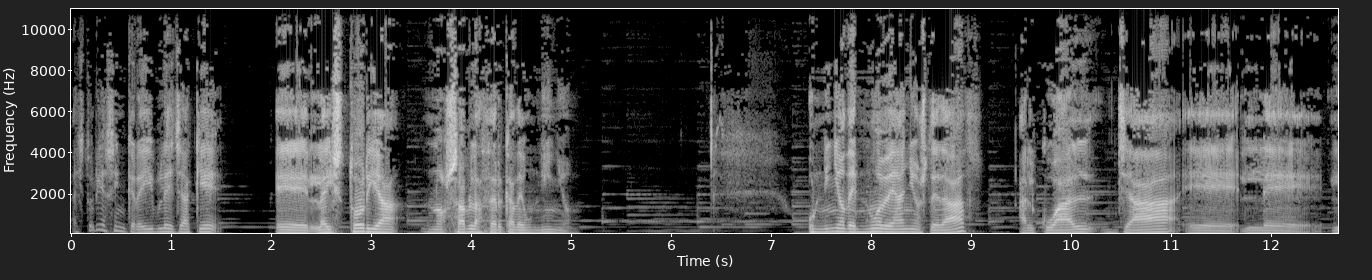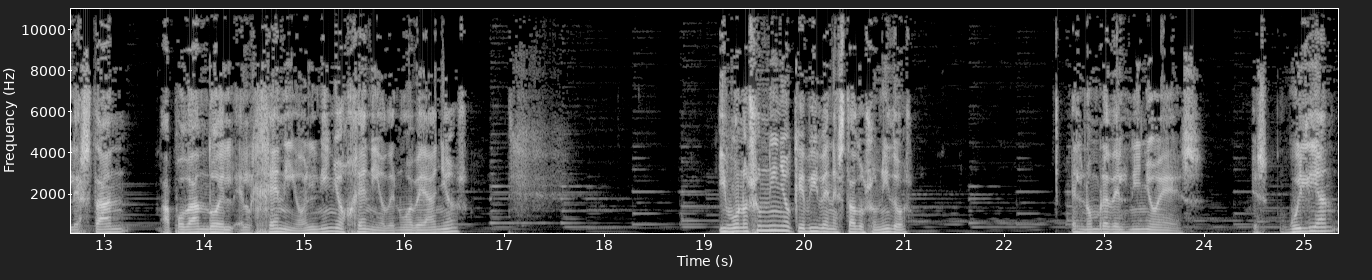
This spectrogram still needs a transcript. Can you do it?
La historia es increíble ya que eh, la historia nos habla acerca de un niño. Un niño de nueve años de edad al cual ya eh, le, le, están apodando el, el, genio, el niño genio de nueve años. Y bueno, es un niño que vive en Estados Unidos. El nombre del niño es, es William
